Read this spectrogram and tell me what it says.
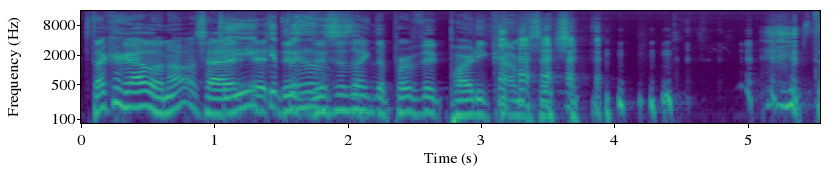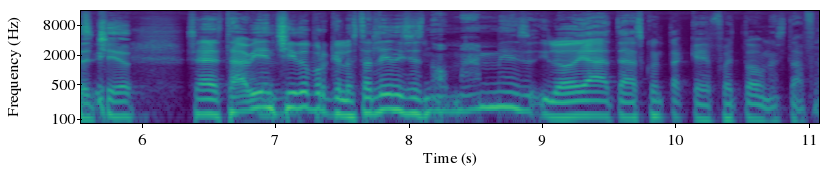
Está cagado, ¿no? O sea, sí, eh, ¿qué this is like the perfect party conversation. Está chido. O sea, está bien chido porque lo estás leyendo y dices, no mames. Y luego ya te das cuenta que fue toda una estafa.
